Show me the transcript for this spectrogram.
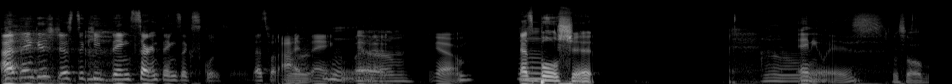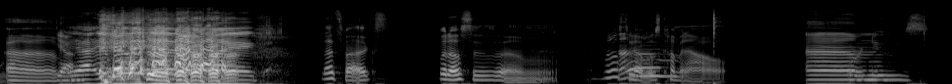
I think it's just to keep things, certain things exclusive. That's what I Right. think. But, um, yeah, that's bullshit. um, Anyways, That's all. but- um, Yeah. Yeah, it really is. Like, that's facts. What else is um? What else do you have was Um, coming out or um, news?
